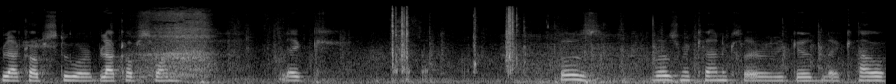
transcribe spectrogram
Black Ops 2 or Black Ops 1. like those those mechanics are really good like how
